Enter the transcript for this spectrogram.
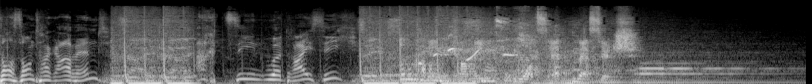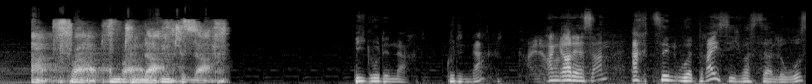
So, Sonntagabend. 18.30 Uhr. Incoming WhatsApp Message. Abfahrt, gute Nacht. Gute Nacht. Wie gute Nacht. Gute Nacht? Fang gerade erst an. 18.30 Uhr, was ist da los?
